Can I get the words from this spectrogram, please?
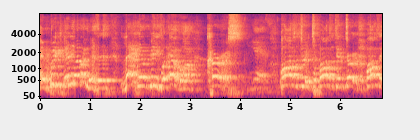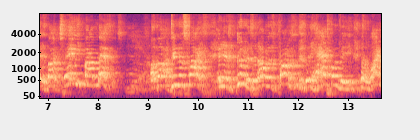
and preach any other message, let him be forever cursed. Yes. Paul said to, Paul said to the church, Paul said, if I change my message about Jesus Christ and his goodness and all his promises he has for me, the life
